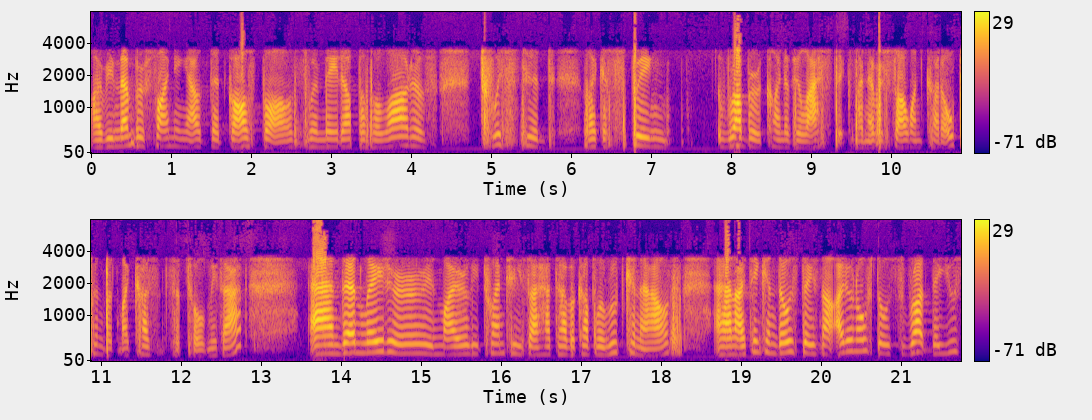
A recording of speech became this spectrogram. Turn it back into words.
I remember finding out that golf balls were made up of a lot of twisted, like a spring rubber kind of elastics. I never saw one cut open, but my cousins had told me that. And then later in my early 20s, I had to have a couple of root canals. And I think in those days now, I don't know if those rub, they used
